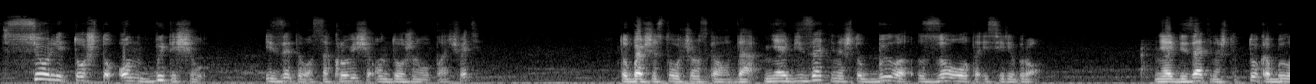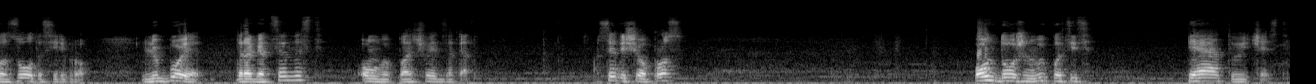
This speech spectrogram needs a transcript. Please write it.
все ли то, что он вытащил из этого сокровища, он должен выплачивать? То большинство ученых сказало, да, не обязательно, чтобы было золото и серебро. Не обязательно, чтобы только было золото и серебро. Любая драгоценность он выплачивает закат. Следующий вопрос. Он должен выплатить пятую часть.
